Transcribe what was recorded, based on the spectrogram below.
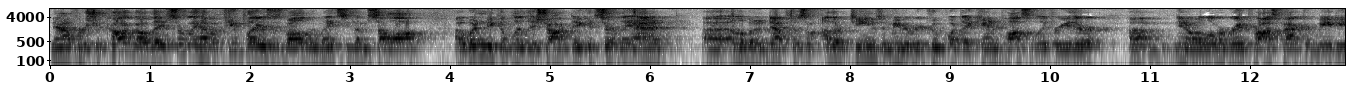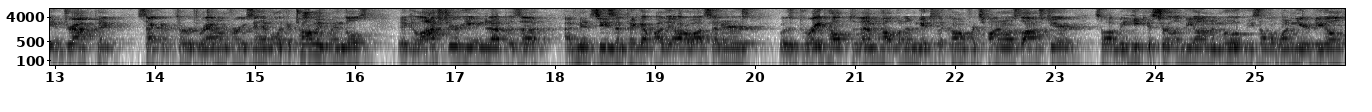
Now, for Chicago, they certainly have a few players as well. We might see them sell off. I wouldn't be completely shocked. They could certainly add uh, a little bit of depth to some other teams and maybe recoup what they can possibly for either um, you know a lower grade prospect or maybe a draft pick, second, third round, for example, like a Tommy Wingels. Like last year, he ended up as a, a midseason pickup by the Ottawa Senators. It was great help to them, helping them get to the conference finals last year. So I mean, he could certainly be on the move. He's on a one-year deal.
